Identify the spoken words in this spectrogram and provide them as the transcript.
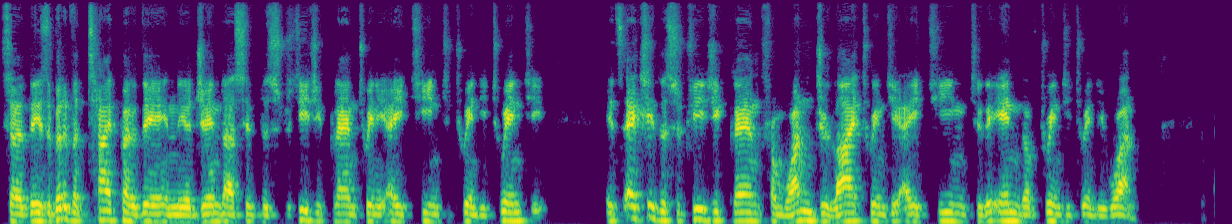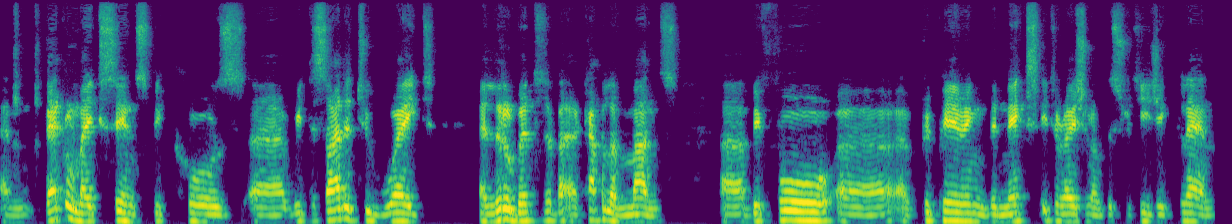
So there's a bit of a typo there in the agenda. I said the strategic plan 2018 to 2020. It's actually the strategic plan from 1 July 2018 to the end of 2021. And that will make sense because uh, we decided to wait a little bit, about a couple of months, uh, before uh, preparing the next iteration of the strategic plan,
